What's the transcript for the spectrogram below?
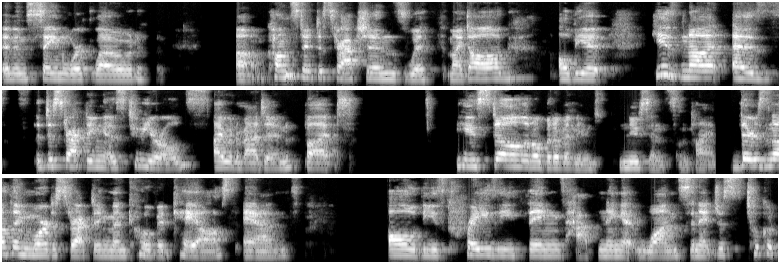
an insane workload, um, constant distractions with my dog, albeit he is not as distracting as two year olds, I would imagine, but he's still a little bit of a nu- nuisance sometimes. There's nothing more distracting than COVID chaos and all these crazy things happening at once. And it just took a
